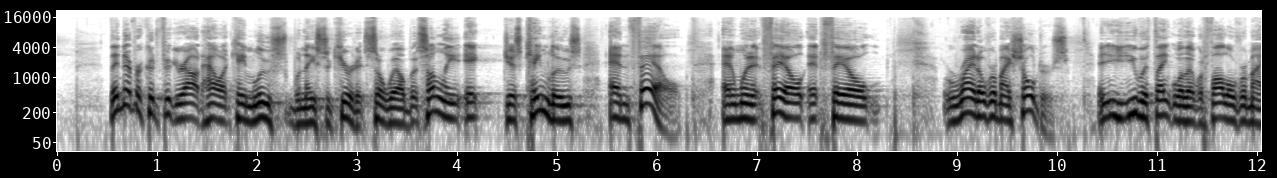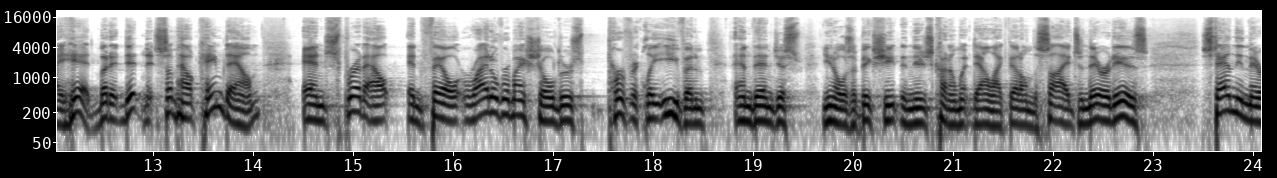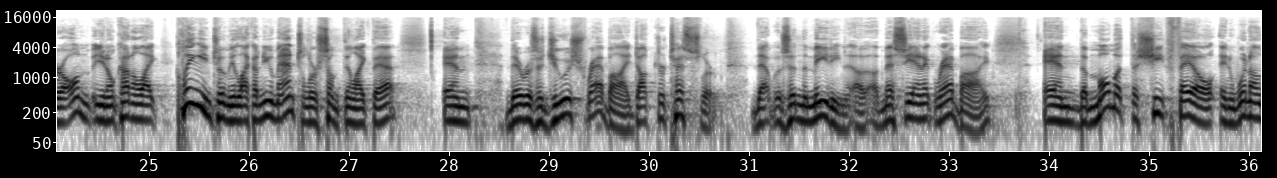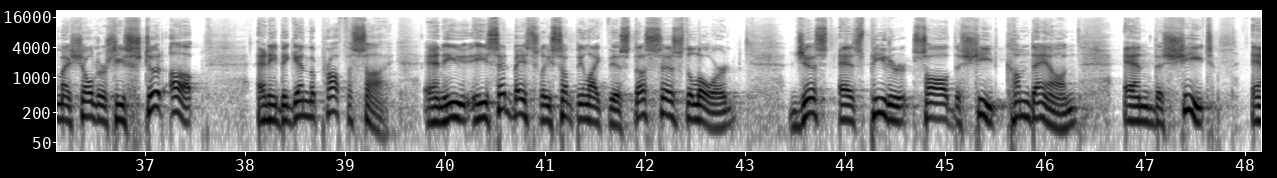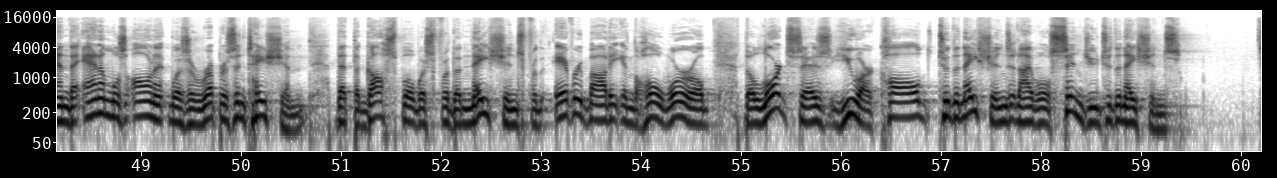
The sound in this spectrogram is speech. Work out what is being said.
They never could figure out how it came loose when they secured it so well, but suddenly it just came loose and fell. And when it fell, it fell right over my shoulders. And you would think, well, it would fall over my head, but it didn't. It somehow came down and spread out and fell right over my shoulders, perfectly even, and then just, you know, it was a big sheet and then just kind of went down like that on the sides. And there it is, standing there on, you know, kind of like clinging to me like a new mantle or something like that. And there was a Jewish rabbi, Dr. Tessler, that was in the meeting, a, a, messianic rabbi. And the moment the sheet fell and went on my shoulders, he stood up and he began to prophesy. And he, he said basically something like this Thus says the Lord, just as Peter saw the sheet come down, and the sheet and the animals on it was a representation that the gospel was for the nations, for everybody in the whole world. The Lord says, You are called to the nations, and I will send you to the nations.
